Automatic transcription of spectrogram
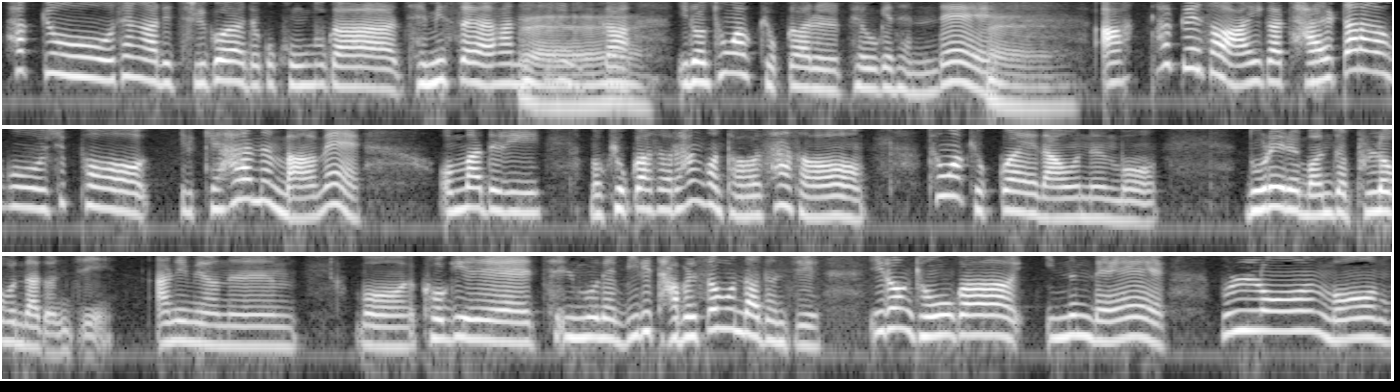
학교 생활이 즐거워야 되고 공부가 재밌어야 하는 네. 시기니까 이런 통합 교과를 배우게 되는데 네. 아, 학교에서 아이가 잘 따라가고 싶어 이렇게 하는 마음에 엄마들이 뭐 교과서를 한 권 더 사서 통합 교과에 나오는 뭐 노래를 먼저 불러본다든지 아니면은 뭐 거기에 질문에 미리 답을 써본다든지 이런 경우가 있는데 물론 뭐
